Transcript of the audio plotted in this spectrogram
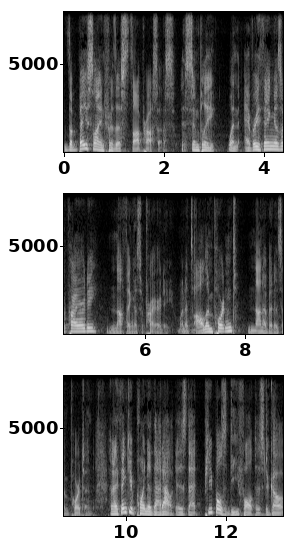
The baseline for this thought process is simply when everything is a priority, nothing is a priority. When it's all important, none of it is important. And I think you pointed that out is that people's default is to go,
